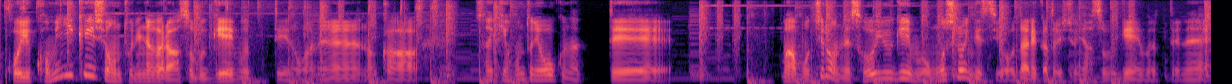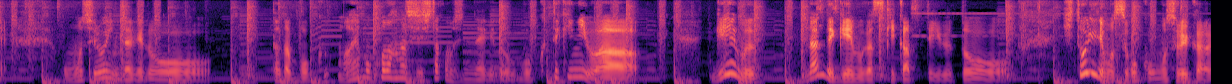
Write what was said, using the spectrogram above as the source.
あ、こういうコミュニケーションを取りながら遊ぶゲームっていうのがね、なんか、最近本当に多くなって、まあもちろんね、そういうゲーム面白いんですよ。誰かと一緒に遊ぶゲームってね。面白いんだけど、ただ僕、前もこの話したかもしれないけど、僕的には、ゲーム、なんでゲームが好きかっていうと、一人でもすごく面白いから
